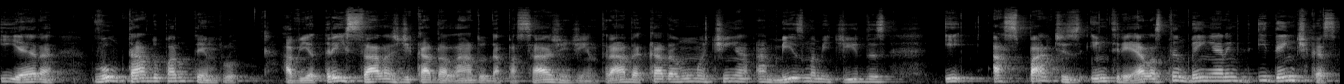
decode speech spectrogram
e era voltado para o templo. Havia três salas de cada lado da passagem de entrada, cada uma tinha a mesma medida e as partes entre elas também eram idênticas.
